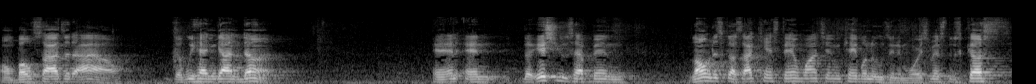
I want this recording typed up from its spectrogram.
on both sides of the aisle, that we hadn't gotten done. And, and the issues have been long discussed. I can't stand watching cable news anymore. It's been discussed,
